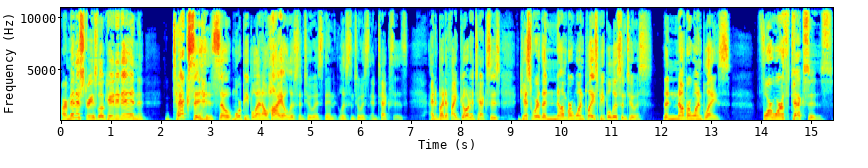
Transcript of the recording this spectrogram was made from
our ministry is located in Texas. So more people in Ohio listen to us than listen to us in Texas. And but if I go to Texas, guess where the number one place people listen to us? The number one place. Fort Worth, Texas.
